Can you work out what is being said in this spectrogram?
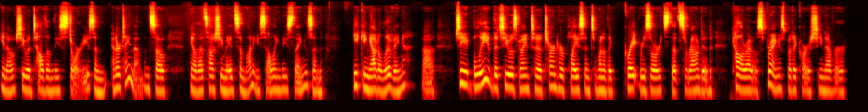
you know she would tell them these stories and entertain them, and so you know that's how she made some money selling these things and eking out a living. Uh, she believed that she was going to turn her place into one of the great resorts that surrounded Colorado Springs, but of course, she never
